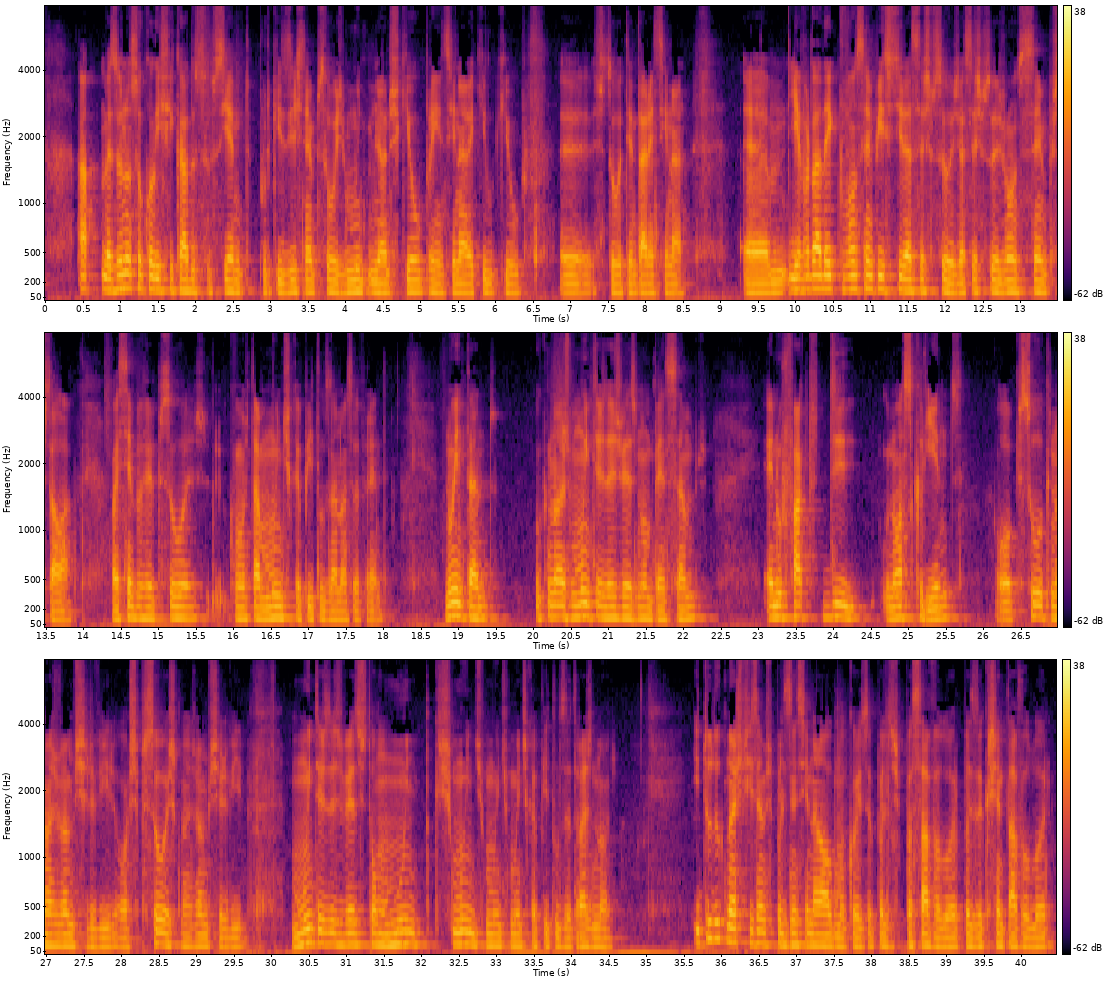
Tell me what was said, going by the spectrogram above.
ah, mas eu não sou qualificado o suficiente porque existem pessoas muito melhores que eu para ensinar aquilo que eu uh, estou a tentar ensinar. Um, e a verdade é que vão sempre existir essas pessoas, essas pessoas vão sempre estar lá. Vai sempre haver pessoas que vão estar muitos capítulos à nossa frente. No entanto, o que nós muitas das vezes não pensamos é no facto de o nosso cliente, ou a pessoa que nós vamos servir, ou as pessoas que nós vamos servir, muitas das vezes estão muitos, muitos, muitos, muitos capítulos atrás de nós. E tudo o que nós fizemos para lhes ensinar alguma coisa, para lhes passar valor, para lhes acrescentar valor,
